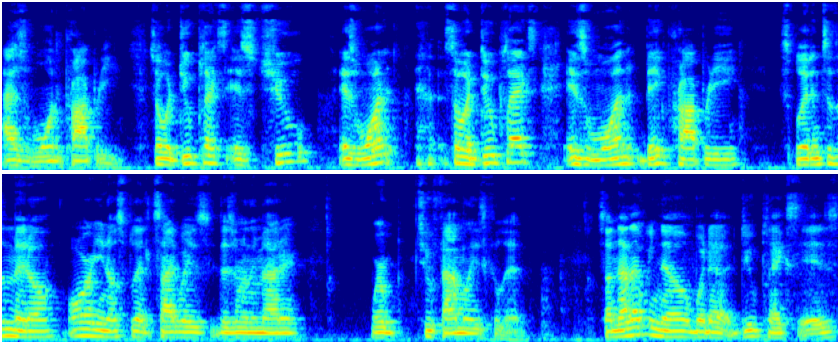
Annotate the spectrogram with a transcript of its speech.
as one property. So a duplex is two is one so a duplex is one big property split into the middle or you know split sideways doesn't really matter where two families could live so now that we know what a duplex is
